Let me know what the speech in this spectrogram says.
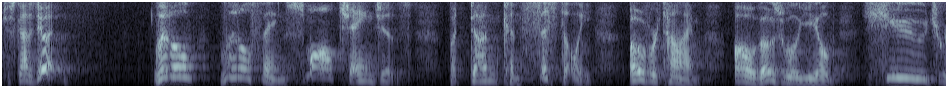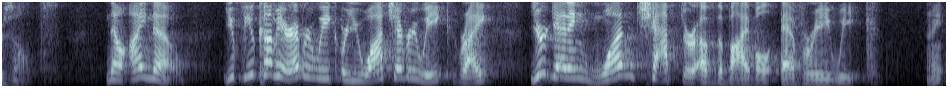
Just got to do it. Little, little things, small changes, but done consistently over time. Oh, those will yield huge results. Now, I know if you come here every week or you watch every week, right, you're getting one chapter of the Bible every week, right?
